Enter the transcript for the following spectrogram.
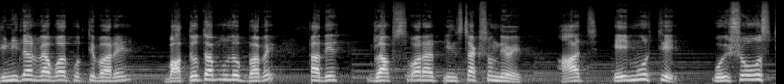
ভিনিগার ব্যবহার করতে পারেন, বাধ্যতামূলকভাবে তাদের গ্লাভস পরার ইনস্ট্রাকশন দেবে আজ এই মুহূর্তে ওই সমস্ত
